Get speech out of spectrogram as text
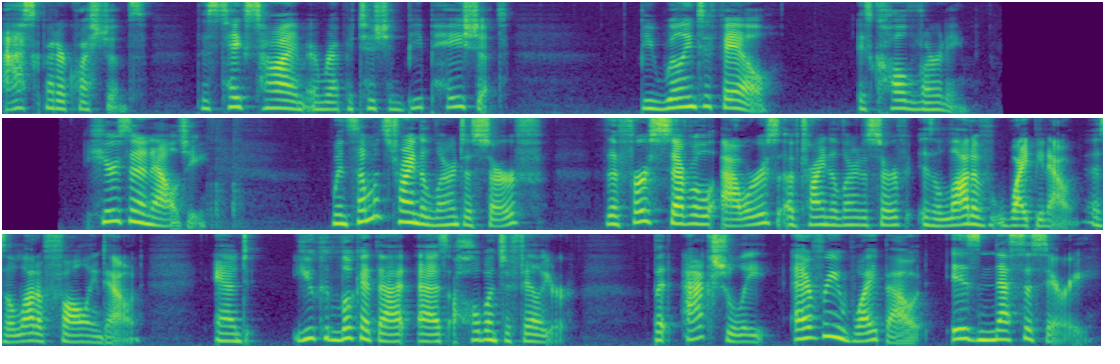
Ask better questions. This takes time and repetition. Be patient. Be willing to fail is called learning. Here's an analogy. When someone's trying to learn to surf, the first several hours of trying to learn to surf is a lot of wiping out, is a lot of falling down. And you could look at that as a whole bunch of failure. But actually, every wipeout is necessary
